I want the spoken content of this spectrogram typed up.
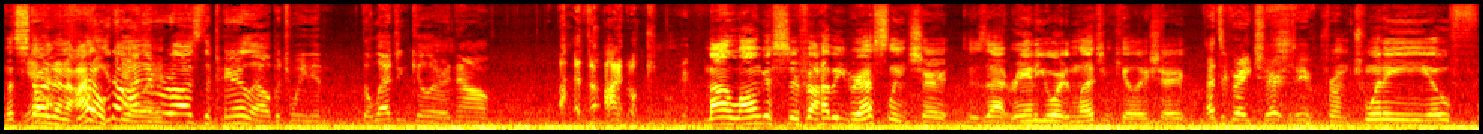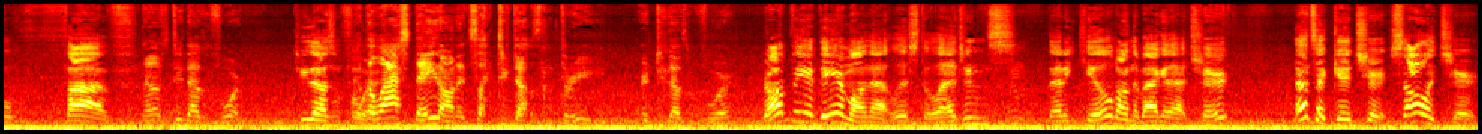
let's start Yeah, an Idol You know, Killer. I never realized the parallel between him, the Legend Killer and now the Idol Killer. My longest surviving wrestling shirt is that Randy Orton Legend Killer shirt That's a great shirt too. from 2005, No, it's 2004. 2004. The last date on it's like 2003 or 2004. Rob Van Dam on that list of legends Hmm. that he killed on the back of that shirt. That's a good shirt, solid shirt.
